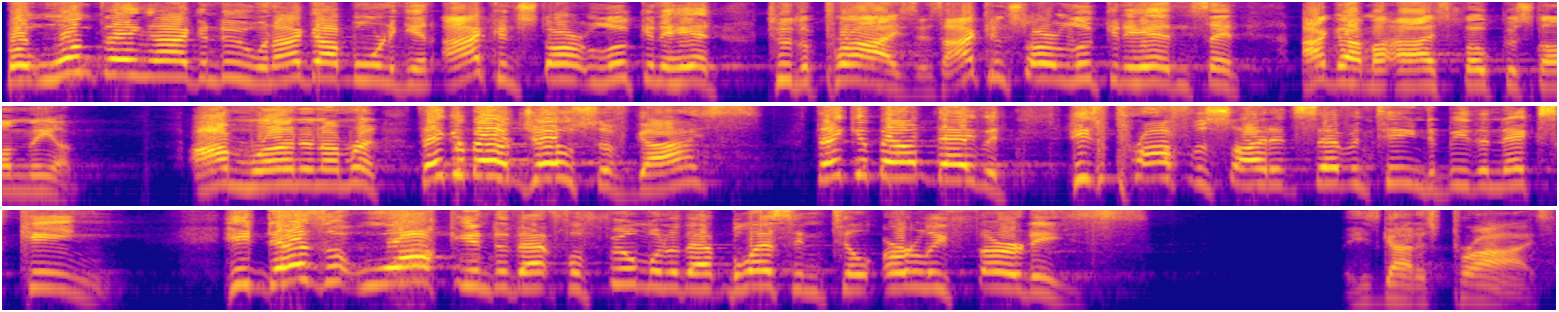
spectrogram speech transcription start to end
But one thing I can do when I got born again, I can start looking ahead to the prizes. I can start looking ahead and saying, I got my eyes focused on them. I'm running, I'm running. Think about Joseph, guys. Think about David. He's prophesied at 17 to be the next king. He doesn't walk into that fulfillment of that blessing until early 30s. He's got his prize.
